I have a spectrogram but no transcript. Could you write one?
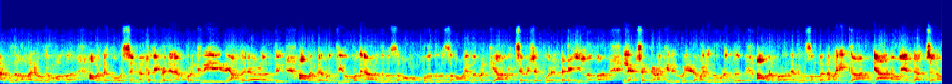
അർബുദം എന്ന രോഗം വന്ന് അവന്റെ കോശങ്ങളുടെ വിഭജന പ്രക്രിയയുടെ അന്തരാളത്തിൽ അവന്റെ മൃത്യു പതിനാറ് ദിവസമോ മുപ്പത് ദിവസമോ എന്ന് പ്രഖ്യാപിച്ച വിഷക്കുരന്റെ കയ്യിൽ നിന്ന് ലക്ഷക്കണക്കിന് രൂപയുടെ മരുന്ന് കൊടുത്ത് അവൻ പറഞ്ഞ ദിവസം തന്നെ മരിക്കാൻ ഞാനോ എന്റെ അച്ഛനോ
